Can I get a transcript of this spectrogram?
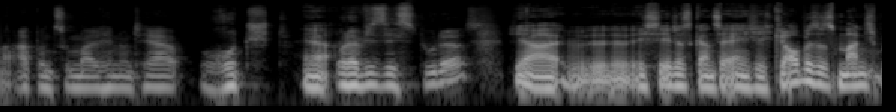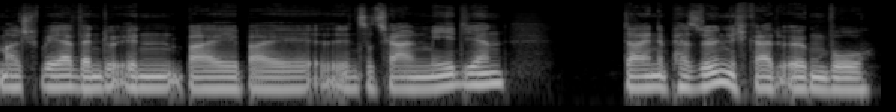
ab und zu mal hin und her rutscht. Ja. Oder wie siehst du das? Ja, äh, ich sehe das ganz ähnlich. Ich glaube, es ist manchmal schwer, wenn du in, bei, bei den sozialen Medien deine Persönlichkeit irgendwo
